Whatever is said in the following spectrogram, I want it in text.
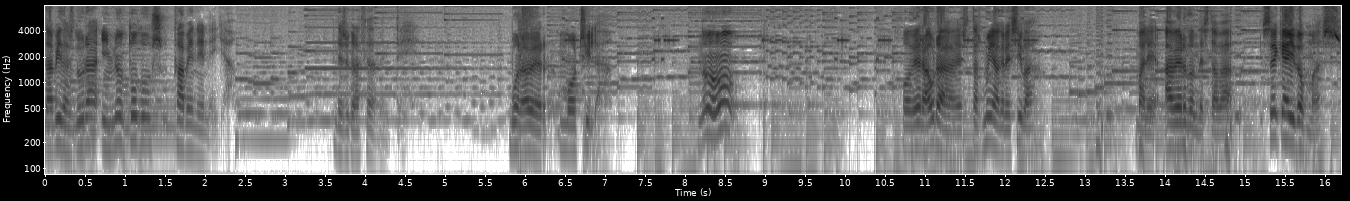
La vida es dura y no todos caben en ella desgraciadamente. Bueno, a ver, mochila. ¡No! Joder, ahora estás muy agresiva. Vale, a ver dónde estaba. Sé que hay dos más.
